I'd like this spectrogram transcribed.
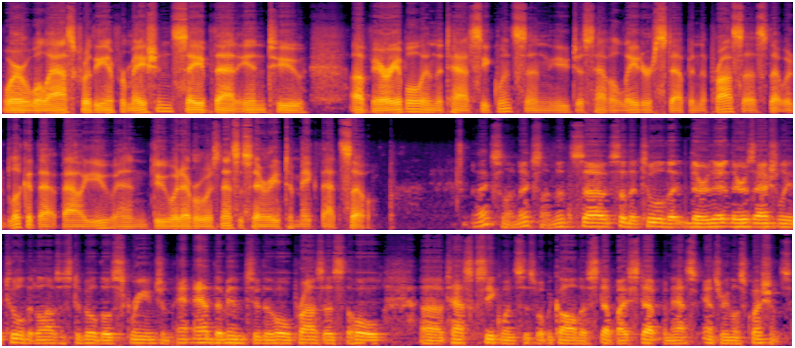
where we'll ask for the information, save that into a variable in the task sequence, and you just have a later step in the process that would look at that value and do whatever was necessary to make that so. Excellent, excellent. That's uh, so the tool that there there is actually a tool that allows us to build those screens and add them into the whole process. The whole uh, task sequence is what we call the step by step and answering those questions.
